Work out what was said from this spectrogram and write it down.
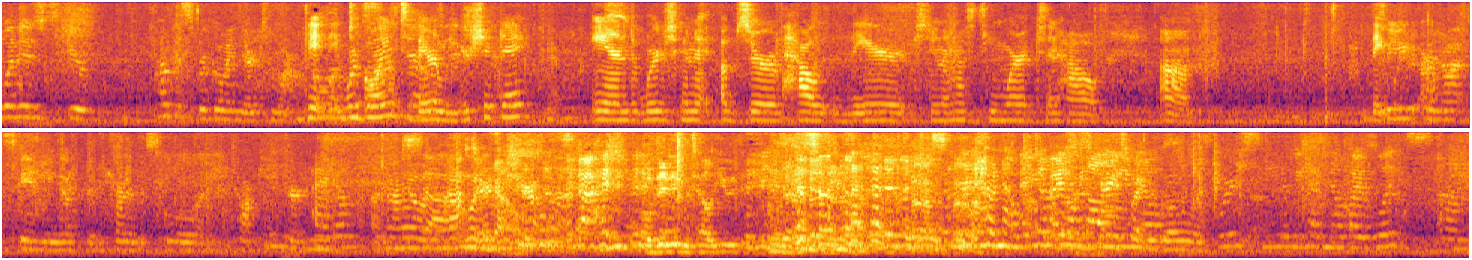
what is your purpose for going there tomorrow? They, we're going to their leadership day, and we're just going to observe how their student house team works and how um, they. So you are not standing up in front of the school and talking, or? I don't. No, so. not No. necessarily. Oh, they didn't tell you that you I don't know. I was just curious what your role was. We're, we have Novi Woods, um,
